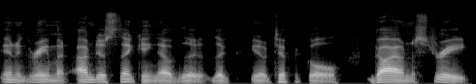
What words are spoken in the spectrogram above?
in agreement. I'm just thinking of the the you know typical guy on the street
